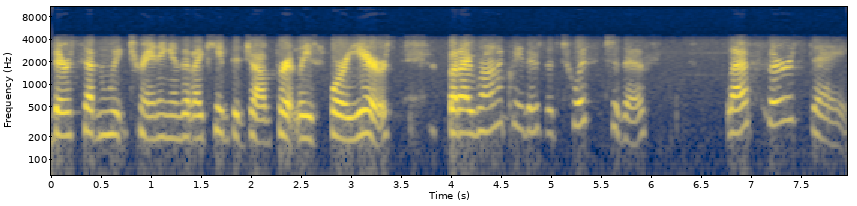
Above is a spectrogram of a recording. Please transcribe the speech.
their seven week training and that I keep the job for at least four years. But ironically, there's a twist to this. Last Thursday,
